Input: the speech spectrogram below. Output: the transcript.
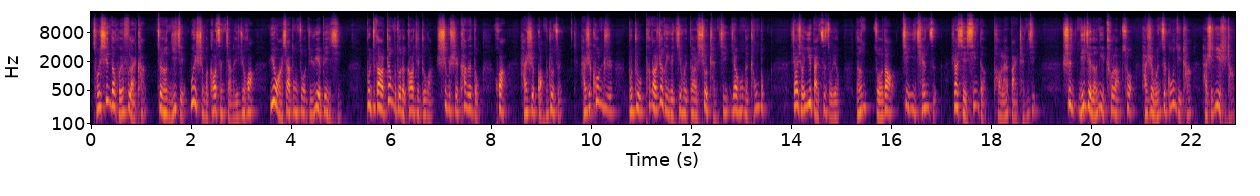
从心得回复来看，就能理解为什么高层讲了一句话：越往下动作就越变形。不知道这么多的高级主管是不是看得懂话，还是管不住嘴，还是控制？不住碰到任何一个机会都要秀成绩邀功的冲动，要求一百字左右，能做到近一千字，让写心得跑来摆成绩，是理解能力出了错，还是文字功底差，还是意识差？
